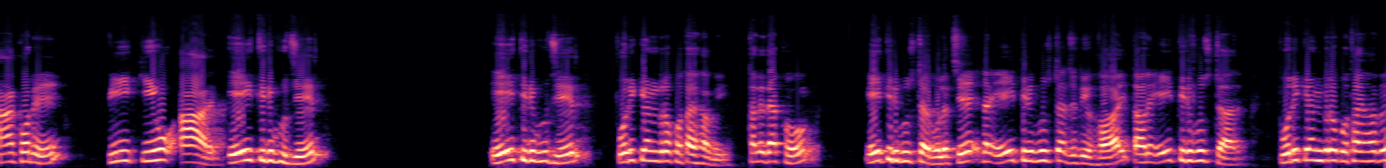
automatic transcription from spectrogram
না করে পি কিউ আর এই ত্রিভুজের এই ত্রিভুজের পরিকেন্দ্র কোথায় হবে? তাহলে দেখো এই ত্রিভুজটার বলেছে, তাহলে এই ত্রিভুজটা যদি হয়, তাহলে এই ত্রিভুজটার পরিকেন্দ্র কোথায় হবে?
